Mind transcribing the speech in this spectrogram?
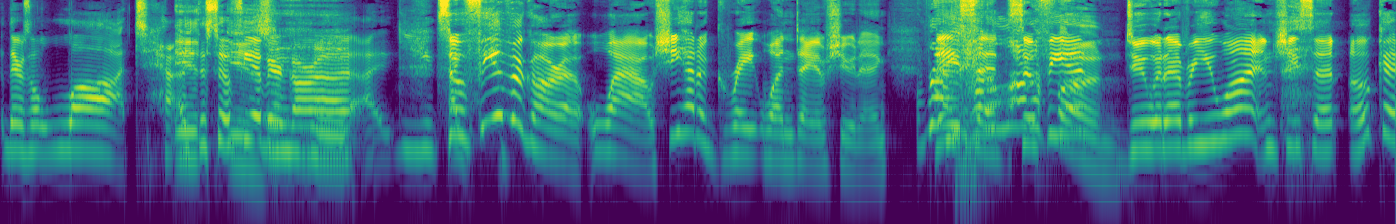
there's a lot. Ha- It the Sofia is. Vergara. Mm-hmm. I- you- I- Sofia Vergara, wow, she had a great one day of shooting. Right, They had a said, lot of Sophia, fun." do whatever you want. And she said, okay,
